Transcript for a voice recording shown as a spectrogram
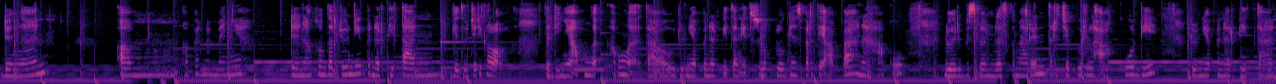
dengan um, apa namanya dan langsung terjun di penerbitan gitu. Jadi kalau tadinya aku nggak aku nggak tahu dunia penerbitan itu seluk beluknya seperti apa nah aku 2019 kemarin terceburlah aku di dunia penerbitan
